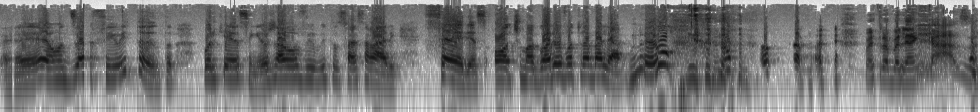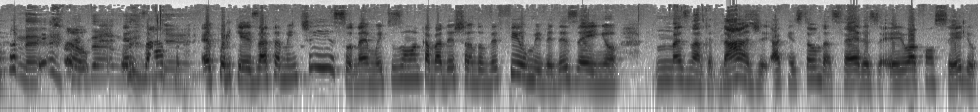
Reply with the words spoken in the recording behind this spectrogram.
É, é um desafio e tanto. Porque, assim, eu já ouvi muitos pais falarem, férias, ótimo, agora eu vou trabalhar. Não, não Vai trabalhar em casa, né? Não, exato. É porque é exatamente isso, né? Muitos vão acabar deixando ver filme, ver desenho, mas na verdade, a questão das férias, eu aconselho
